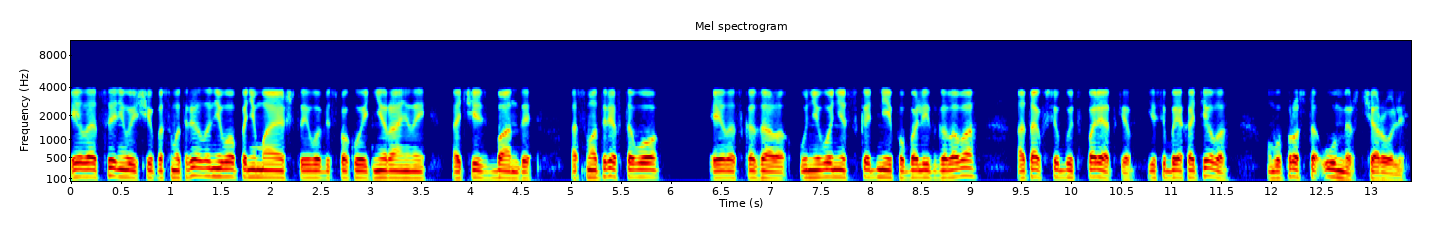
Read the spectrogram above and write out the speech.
Эйла оценивающе посмотрела на него, понимая, что его беспокоит не раненый, а честь банды. Осмотрев того, Эйла сказала, «У него несколько дней поболит голова, а так все будет в порядке. Если бы я хотела, он бы просто умер, Чароли.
